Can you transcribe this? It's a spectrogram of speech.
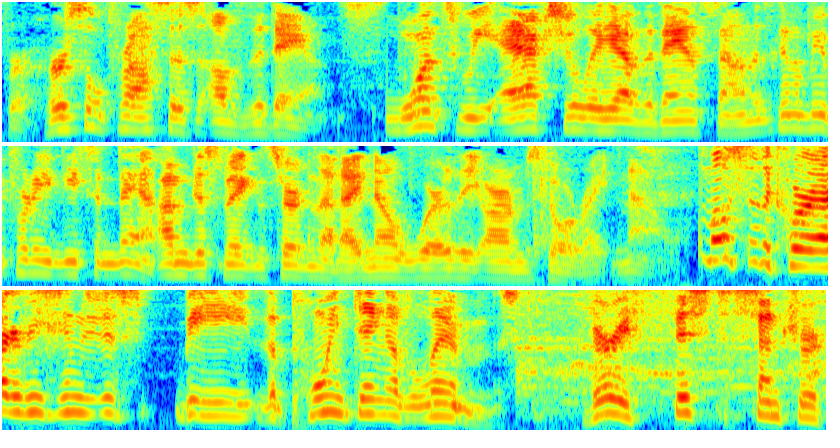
rehearsal process of the dance. Once we actually have the dance down, it's going to be a pretty decent dance. I'm just making certain that I know where the arms go right now. Most of the choreography seems to just be the pointing of limbs. Very fist centric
